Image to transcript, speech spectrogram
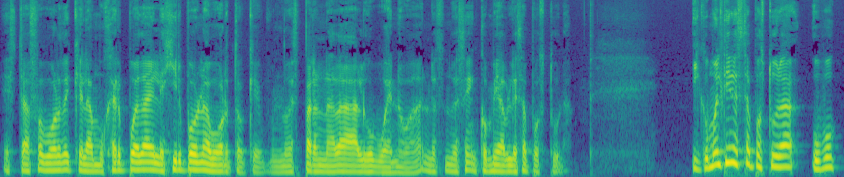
está a favor de que la mujer pueda elegir por un aborto, que no es para nada algo bueno, ¿eh? no, es, no es encomiable esa postura. Y como él tiene esta postura, hubo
